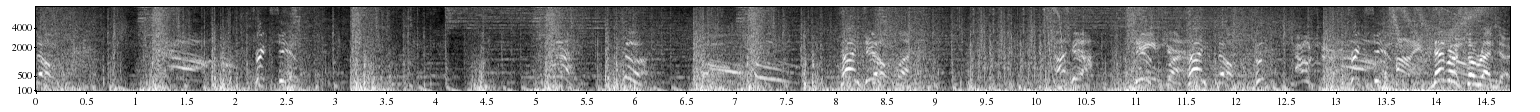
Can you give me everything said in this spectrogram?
stone! Time! Never surrender!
